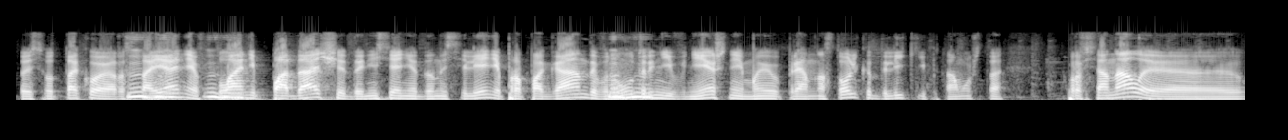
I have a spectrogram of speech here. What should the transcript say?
То есть вот такое расстояние мгм. в плане подачи, донесения до населения, пропаганды, внутренней, внешней, мы прям настолько далеки, потому что профессионалы,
